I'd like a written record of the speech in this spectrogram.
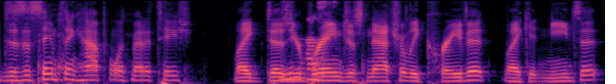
does the same thing happen with meditation? Like does your brain just naturally crave it like it needs it?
